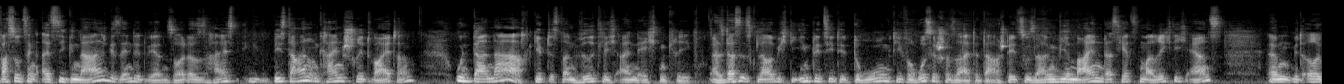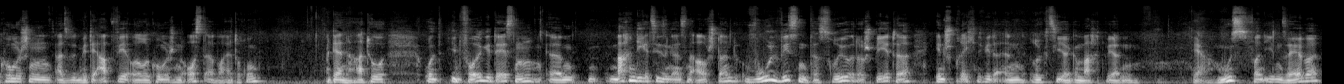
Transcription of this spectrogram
was sozusagen als Signal gesendet werden soll. Also das heißt, bis dahin und keinen Schritt weiter. Und danach gibt es dann wirklich einen echten Krieg. Also das ist, glaube ich, die implizite Drohung, die von russischer Seite dasteht, zu sagen, wir meinen das jetzt mal richtig ernst ähm, mit eurer komischen, also mit der Abwehr eurer komischen Osterweiterung der NATO. Und infolgedessen ähm, machen die jetzt diesen ganzen Aufstand, wohl wissend, dass früher oder später entsprechend wieder ein Rückzieher gemacht werden ja, muss von ihnen selber.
